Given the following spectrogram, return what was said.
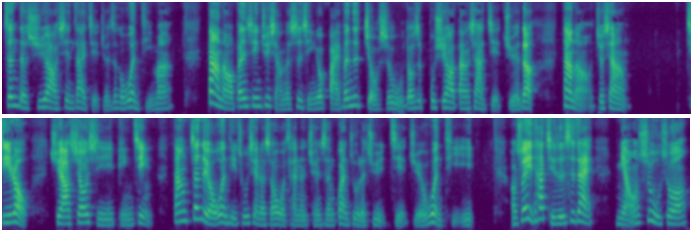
真的需要现在解决这个问题吗？大脑分心去想的事情，有百分之九十五都是不需要当下解决的。大脑就像肌肉，需要休息平静。当真的有问题出现的时候，我才能全神贯注的去解决问题。哦，所以他其实是在描述说，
